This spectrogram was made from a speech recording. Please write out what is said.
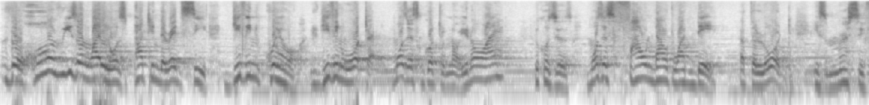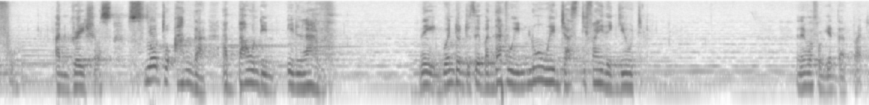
the whole reason why he was parting the Red Sea, giving quail, giving water, Moses got to know. You know why? Because Moses found out one day that the Lord is merciful and gracious, slow to anger, abounding in love. They went on to say, but that will in no way justify the guilty. I never forget that part.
